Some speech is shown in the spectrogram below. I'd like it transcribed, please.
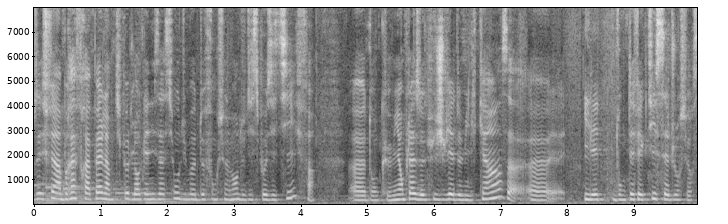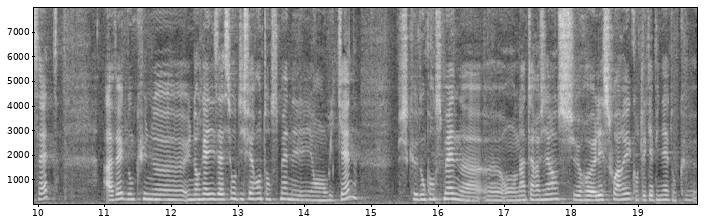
Je vous ai fait un bref rappel un petit peu de l'organisation du mode de fonctionnement du dispositif. Euh, donc mis en place depuis juillet 2015. Euh, il est donc effectif 7 jours sur 7, avec donc une, une organisation différente en semaine et en week-end puisque donc en semaine, euh, on intervient sur les soirées quand les cabinets donc, euh,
